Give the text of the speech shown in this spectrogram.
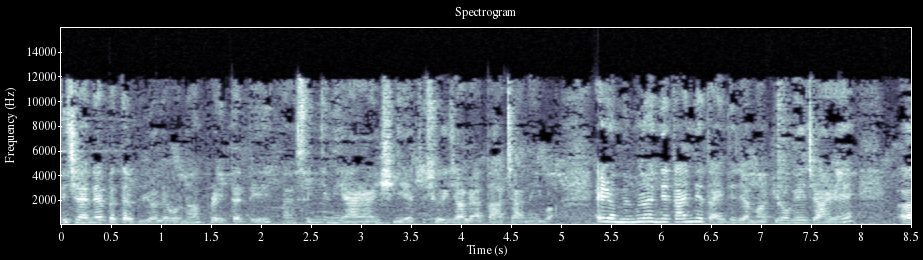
တကြံနဲ့ပတ်သက်ပြီးတော့လည်းပေါ့နော်ပရိသတ်တွေစိတ်ညစ်နေရတာရှိရဲ့တချို့ကြောင့်လည်းအသားကျနေပေါ့အဲ့တော့မိမိတို့နှစ်တိုင်းနှစ်တိုင်းတကြံမှာပျော်ခဲ့ကြတယ်အဲ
